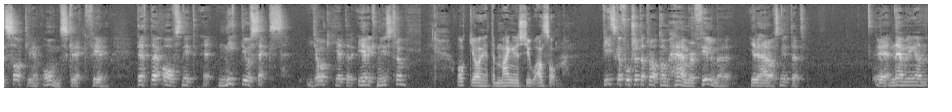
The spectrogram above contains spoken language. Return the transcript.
huvudsakligen om skräckfilm. Detta är avsnitt eh, 96. Jag heter Erik Nyström. Och jag heter Magnus Johansson. Vi ska fortsätta prata om Hammer-filmer i det här avsnittet. Eh, nämligen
